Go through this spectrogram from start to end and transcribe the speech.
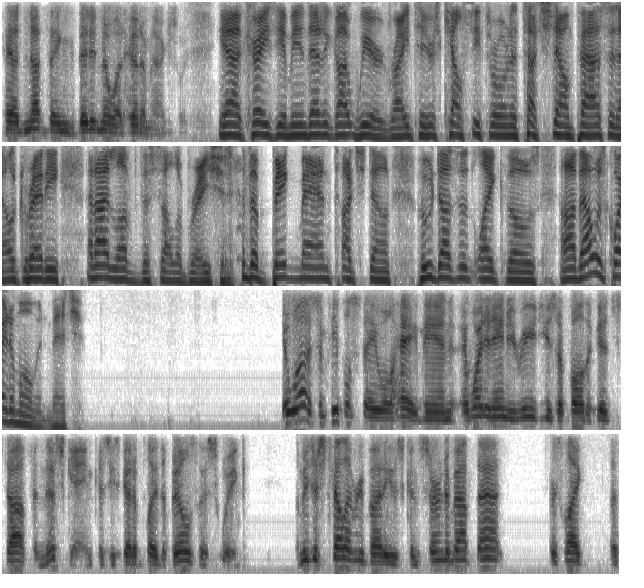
had nothing. They didn't know what hit them, actually. Yeah, crazy. I mean, then it got weird, right? Here's Kelce throwing a touchdown pass and Allegretti, and I loved the celebration. the big man touchdown. Who doesn't like those? Uh, that was quite a moment, Mitch. It was, and people say, "Well, hey, man, why did Andy Reid use up all the good stuff in this game? Because he's got to play the Bills this week." Let me just tell everybody who's concerned about that: there's like a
